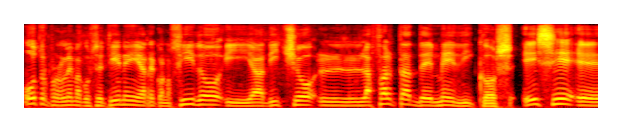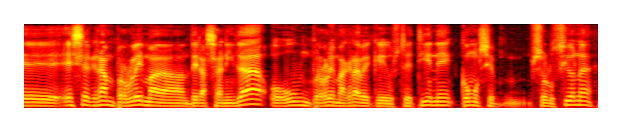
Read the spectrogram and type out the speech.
Otro problema que usted tiene y ha reconocido y ha dicho, la falta de médicos. ¿Ese eh, es el gran problema de la sanidad o un problema grave que usted tiene? ¿Cómo se soluciona?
